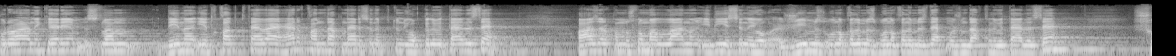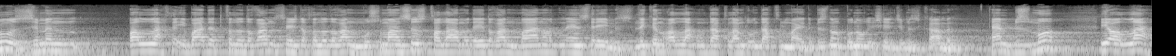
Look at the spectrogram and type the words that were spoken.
Qur'oni Karim, islom dini, e'tiqod kitaba har qandaq narsani butun yo'q qilib o'talisa, hozirgi musulmonlarning ideyasini juyimiz, uni qilamiz, buni qilamiz deb shunday qilib o'talisa, shu zimin Allah'a ibadet kılıdığan, secde kılıdığan, Müslümansız kalamı deydiğan manıdan ensireyimiz. Lekin Allah unda kılamdı, unda kılmaydı. Bizden bunun işencimiz kamil. Hem biz mu, ey Allah,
